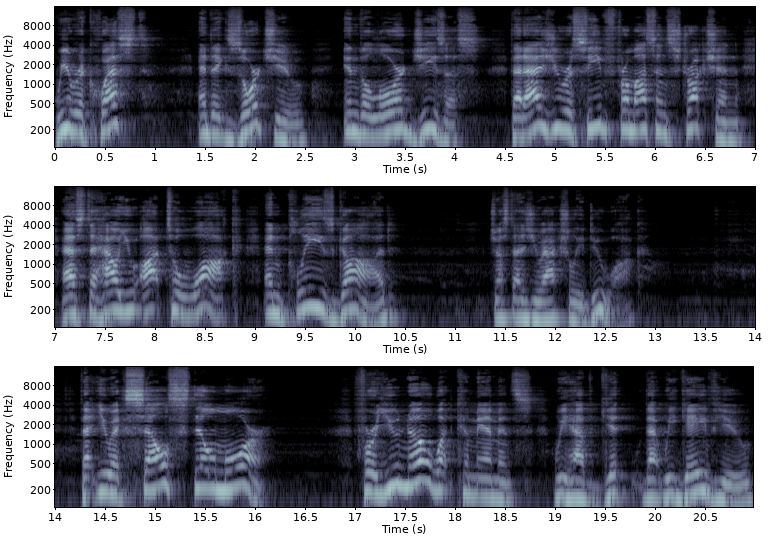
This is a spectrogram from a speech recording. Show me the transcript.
we request and exhort you in the Lord Jesus that as you received from us instruction as to how you ought to walk and please God, just as you actually do walk, that you excel still more. For you know what commandments we have get, that we gave you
